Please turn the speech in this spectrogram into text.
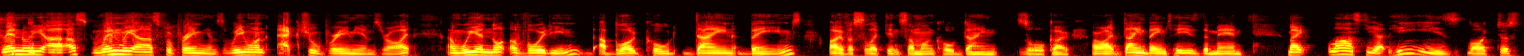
when we ask when we ask for premiums, we want actual premiums, right? And we are not avoiding a bloke called Dayne Beams over selecting someone called Dayne Zorko. All right, Dayne Beams, he is the man, mate. Last year, he is like just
